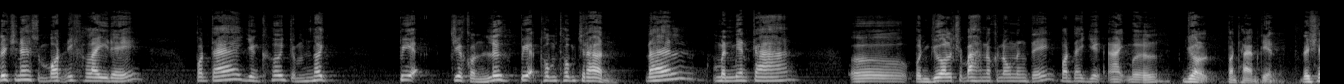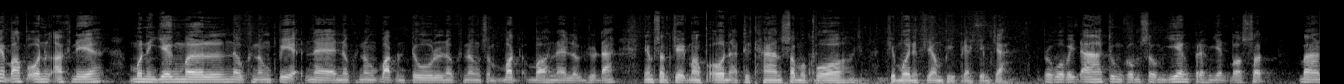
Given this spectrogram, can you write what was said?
ដូច្នេះសម្បត្តិនេះខ្លីទេប៉ុន្តែយើងឃើញចំណុចពាក្យជាកលឹះពាក្យធំធំច្រើន ដែលមិនមានការ អឺបញ្យល់ច្បាស់នៅក្នុងនឹងទេប៉ុន្តែយើងអាចមើលយល់បន្ថែមទៀតដូច្នេះបងប្អូនទាំងអស់គ្នាមុននឹងយើងមើលនៅក្នុងពាក្យនៅក្នុងបទបន្ទូលនៅក្នុងសម្បត្តិរបស់នៃលោកយូដាខ្ញុំសូមជើញបងប្អូនអធិដ្ឋានសូមពរជាមួយនឹងខ្ញុំពីព្រះជាម្ចាស់ព្រះវរបិតាទុំគុំសូមយាងព្រះវិញ្ញាណបរិសុទ្ធបាន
